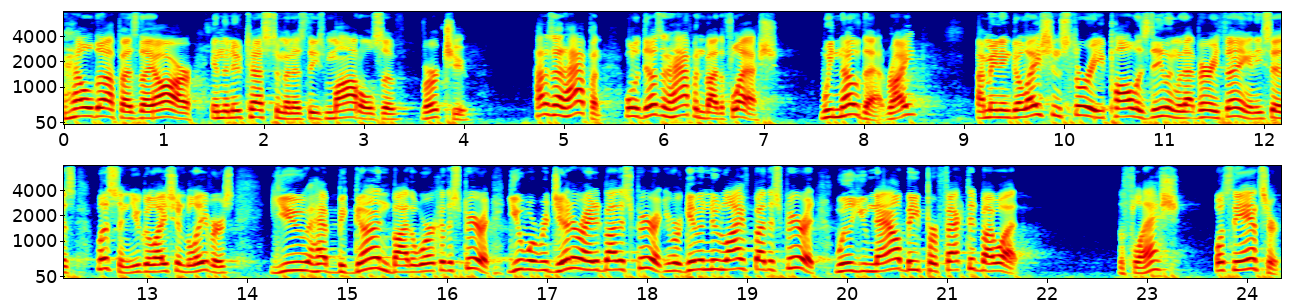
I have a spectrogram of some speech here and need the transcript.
held up as they are in the New Testament as these models of virtue? How does that happen? Well, it doesn't happen by the flesh. We know that, right? I mean, in Galatians 3, Paul is dealing with that very thing, and he says, Listen, you Galatian believers, you have begun by the work of the Spirit. You were regenerated by the Spirit. You were given new life by the Spirit. Will you now be perfected by what? The flesh? What's the answer?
